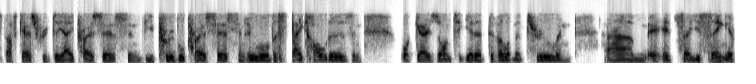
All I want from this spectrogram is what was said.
stuff goes through DA process and the approval process and who all the stakeholders and what goes on to get a development through and um, it, so you're seeing it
